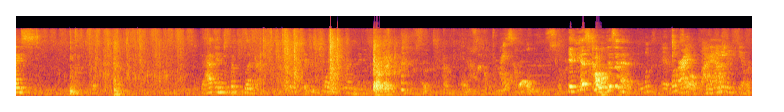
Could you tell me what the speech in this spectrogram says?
Place that into the blender. Ice cold. It is cold, isn't it? It looks, it looks All right, cold. I can't even feel it.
